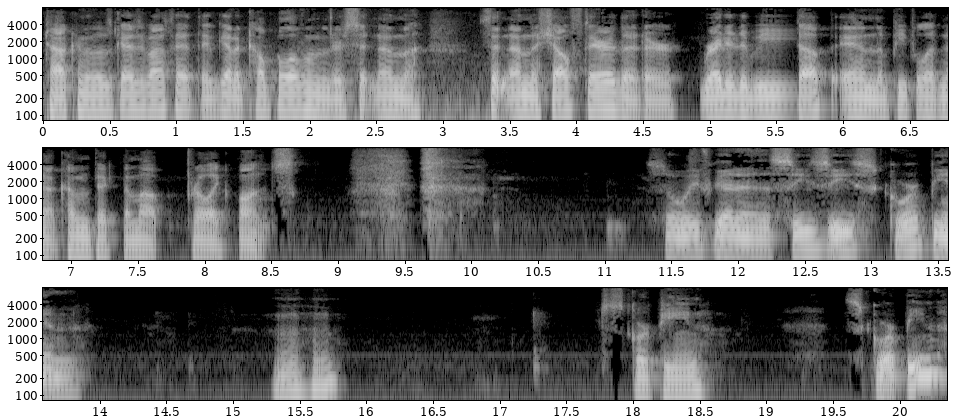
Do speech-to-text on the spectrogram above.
talking to those guys about that, they've got a couple of them that are sitting on the sitting on the shelf there that are ready to be up, and the people have not come and picked them up for like months. So we've got a CZ Scorpion. Mm-hmm. Scorpion. Scorpion?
